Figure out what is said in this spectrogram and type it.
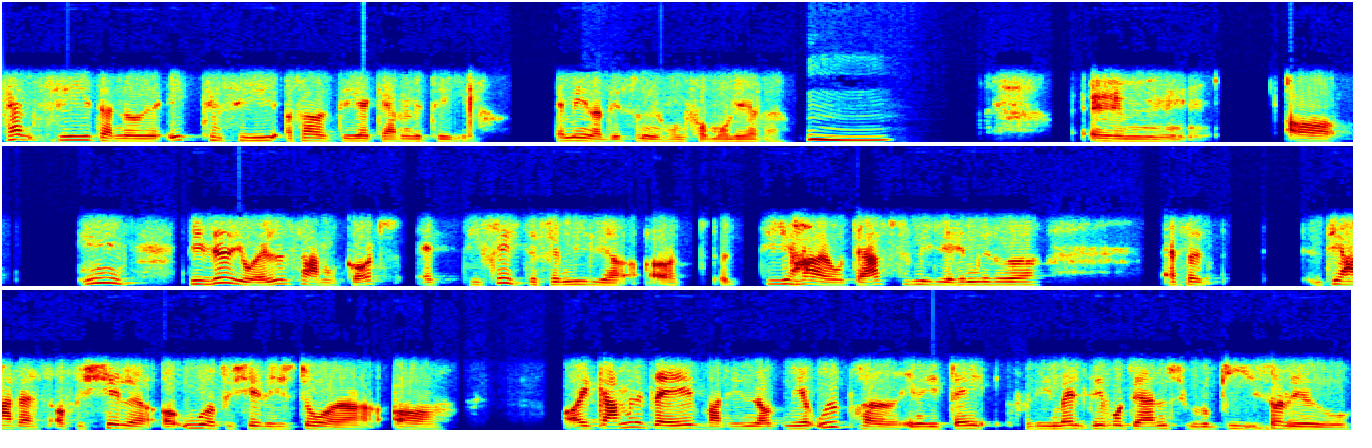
kan sige, der er noget, jeg ikke kan sige, og så er der det, jeg gerne vil dele. Jeg mener, det er sådan, hun formulerer det. Mm. Øhm, og vi ved jo alle sammen godt, at de fleste familier, og de har jo deres familiehemmeligheder. Altså, de har deres officielle og uofficielle historier, og og i gamle dage var det nok mere udpræget end i dag, fordi med alt det moderne psykologi, så er det jo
